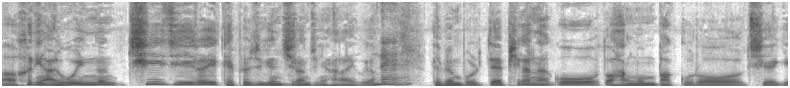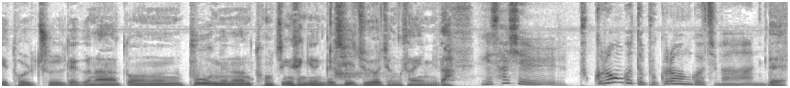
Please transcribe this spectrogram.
어, 흔히 알고 있는 치질의 대표적인 음. 질환 중에 하나이고요. 네. 대변 볼 때 피가 나고 또 항문 밖으로 치액이 돌출되거나 또는 부으면은 통증이 생기는 것이 아. 주요 증상입니다. 이게 사실 부끄러운 것도 부끄러운 거지만 네,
